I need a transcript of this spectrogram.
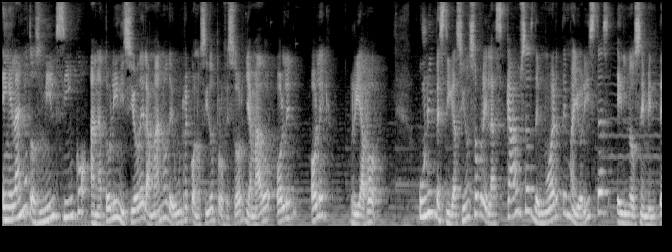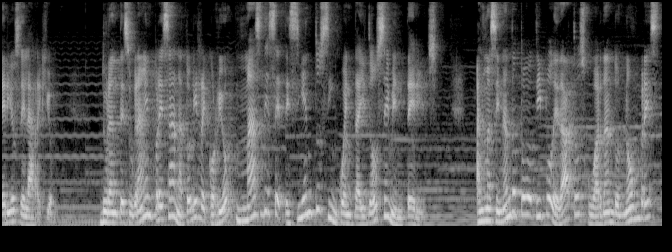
En el año 2005, Anatoly inició de la mano de un reconocido profesor llamado Oleg, Oleg Ryabov una investigación sobre las causas de muerte mayoristas en los cementerios de la región. Durante su gran empresa, Anatoly recorrió más de 752 cementerios, almacenando todo tipo de datos, guardando nombres,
